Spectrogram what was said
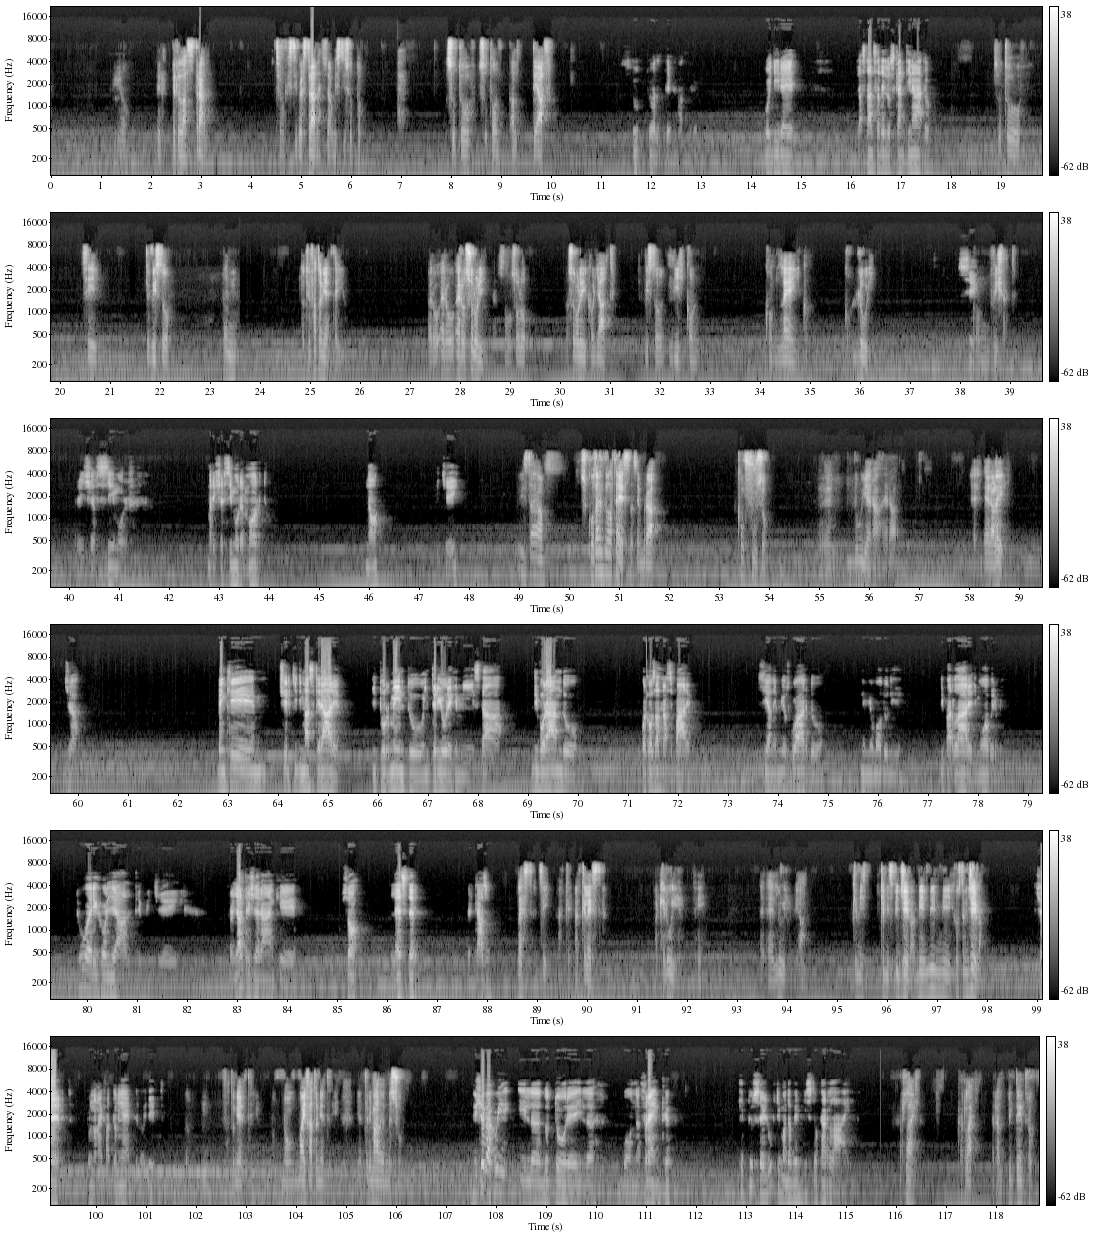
Io per, per la strada. Ci siamo visti per strada, ci siamo visti sotto sotto, sotto al, al teatro. Sotto al teatro. Vuoi dire la stanza dello scantinato? Sotto... Sì, ti ho visto... Non, non ti ho fatto niente io. Ero, ero, ero solo lì, stavo solo, solo lì con gli altri. Visto lì con, con lei, con, con lui, Sì, con Richard. Richard Seymour. Ma Richard Seymour è morto? No? PJ? Lui sta scuotendo la testa, sembra confuso. Eh, lui era, era, era lei. Già. Benché mm, cerchi di mascherare il tormento interiore che mi sta divorando, qualcosa traspare, sia nel mio sguardo, nel mio modo di, di parlare, di muovermi. Tu eri con gli altri, PJ. Tra gli altri c'era anche, so, Lester, per caso? Lester, sì, anche, anche Lester. Anche lui, sì. È, è lui che mi, ha- che mi, che mi spingeva, mi, mi- mi costringeva. Certo, tu non hai fatto niente, lo hai detto. Non, non ho fatto niente, io non, non ho mai fatto niente di, niente di male a nessuno. Diceva qui il dottore, il buon Frank, che tu sei l'ultimo ad aver visto Carlyle. Carlyle, Carlyle era lì dentro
